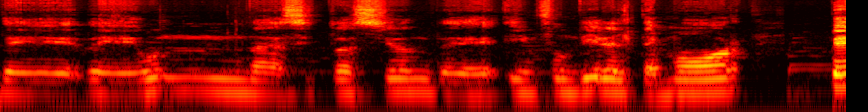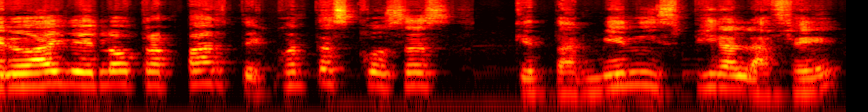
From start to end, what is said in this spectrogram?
de, una situación de infundir el temor, pero hay de la otra parte, cuántas cosas que también inspira la fe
